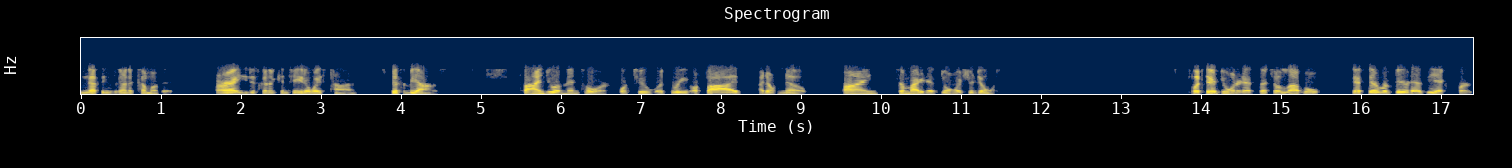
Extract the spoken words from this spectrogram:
nothing's going to come of it. All right? You're just going to continue to waste time, just to be honest. Find you a mentor or two or three or five, I don't know. Find somebody that's doing what you're doing. But they're doing it at such a level that they're revered as the expert.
